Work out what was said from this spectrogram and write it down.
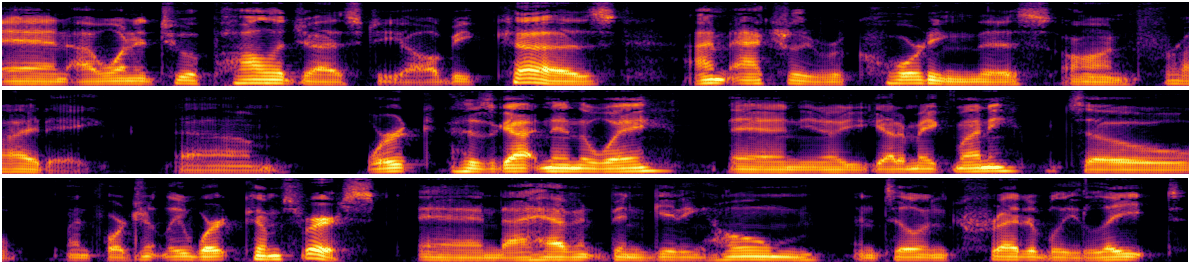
and I wanted to apologize to y'all because I'm actually recording this on Friday. Um, work has gotten in the way, and you know, you got to make money, so unfortunately, work comes first. And I haven't been getting home until incredibly late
